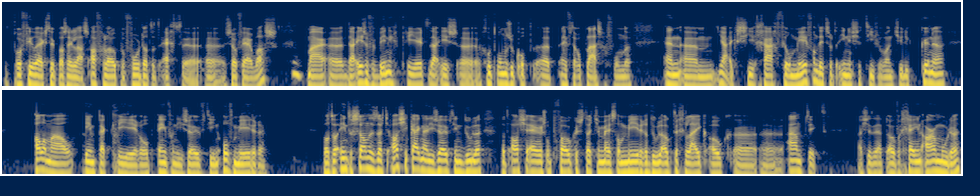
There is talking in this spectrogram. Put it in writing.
het profielwerkstuk was helaas afgelopen voordat het echt eh, eh, zover was. Hm. Maar daar is een verbinding gecreëerd. Daar is goed onderzoek op, heeft daarop plaatsgevonden. En ehm, ja, ik zie graag veel meer van dit soort initiatieven. Want jullie kunnen allemaal impact creëren op een van die 17 of meerdere. Wat wel interessant is dat als je kijkt naar die 17 doelen, dat als je ergens op focust, dat je meestal meerdere doelen ook tegelijk ook eh, eh, aantikt. Als je het hebt over geen armoede,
